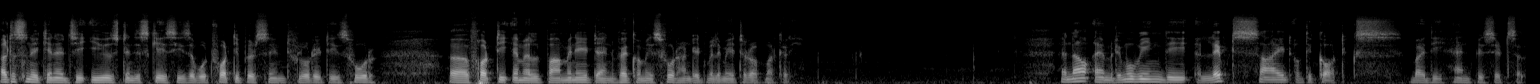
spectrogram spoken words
Ultrasonic energy used in this case is about 40 percent, flow rate is 4, uh, 40 ml per minute and vacuum is 400 millimeter of mercury. And now I am removing the left side of the cortex by the handpiece itself.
